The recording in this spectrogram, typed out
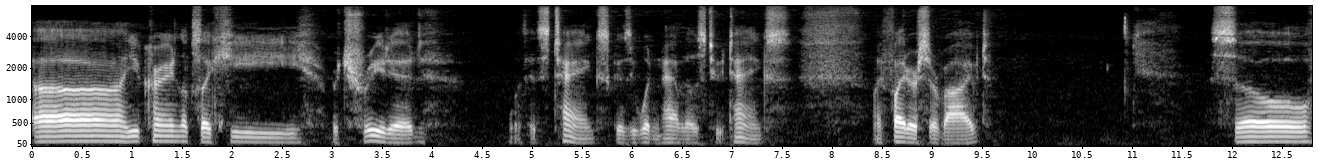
Uh, Ukraine looks like he retreated with his tanks because he wouldn't have those two tanks. My fighter survived. So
